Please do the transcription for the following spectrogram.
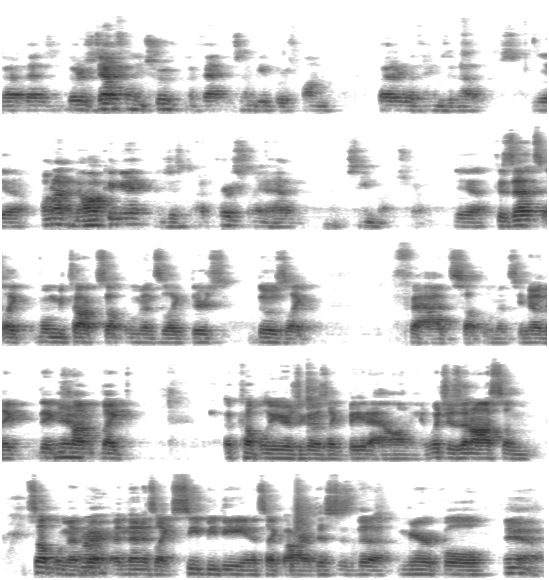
That, that, there's definitely truth in the fact that some people respond better to things than others. Yeah. I'm not knocking it. It's just I personally haven't seen much. It. Because that's like when we talk supplements, like there's those like fad supplements. You know, they they Yeah. come like a couple of years ago, it's like beta alanine, which is an awesome supplement, but- Right. and then it's like CBD, and it's like, all right, this is the miracle Yeah.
